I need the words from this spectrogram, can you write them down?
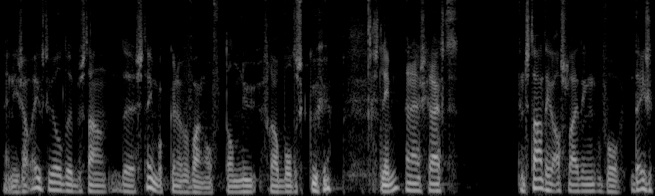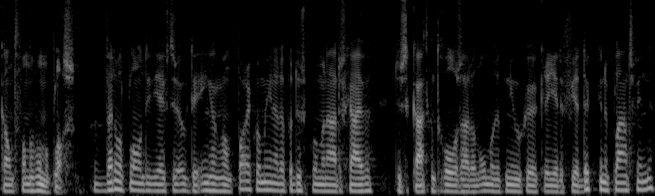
En die zou eventueel de bestaande steenbok kunnen vervangen. Of dan nu vrouw Bottes Kuchen. Slim. En hij schrijft een statige afsluiting voor deze kant van de Vondelplas. Verder wat plannen die hij heeft is ook de ingang van het park wat meer naar de Pardoespromenade schuiven. Dus de kaartcontrole zou dan onder het nieuw gecreëerde viaduct kunnen plaatsvinden.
